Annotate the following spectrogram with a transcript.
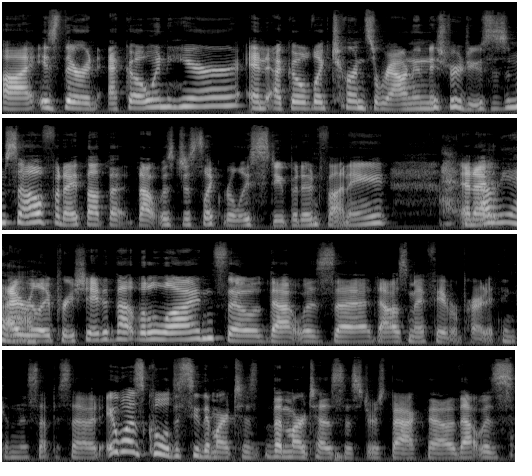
uh, "Is there an Echo in here?" And Echo like turns around and introduces himself, and I thought that that was just like really stupid and funny, and I Oh, yeah. I really appreciated that little line. So that was uh, that was my favorite part. I think in this episode, it was cool to see the Martez the Martez sisters back though. That was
